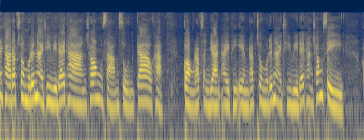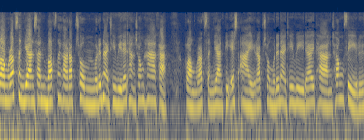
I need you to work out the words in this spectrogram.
นะคะรับชม Modern Night TV ได้ทางช่อง 309 ค่ะ กล่องรับสัญญาณ IPM รับชม Modern Night TV ได้ทางช่อง 4 กล่องรับสัญญาณ Sunbox นะคะรับชม Modern Night TV ได้ทางช่อง 5 ค่ะ กล่องรับสัญญาณ PSI รับชม Modern Night TV ได้ทางช่อง 4 หรือ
